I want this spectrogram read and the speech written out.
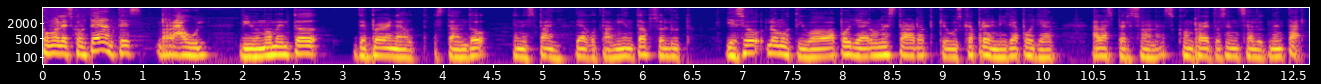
Como les conté antes, Raúl vivió un momento de burnout estando en España, de agotamiento absoluto. Y eso lo motivó a apoyar una startup que busca prevenir y apoyar a las personas con retos en salud mental.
